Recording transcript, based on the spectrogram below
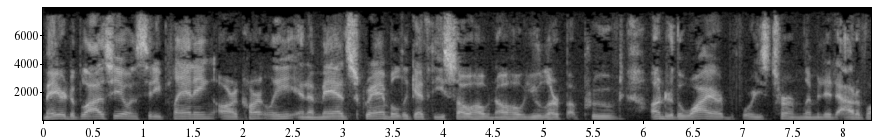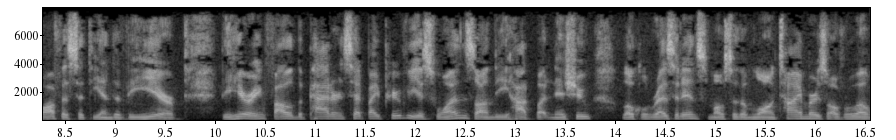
Mayor de Blasio and City Planning are currently in a mad scramble to get the Soho NoHo ULURP approved under the wire before he's term limited out of office at the end of the year. The hearing followed the pattern set by previous ones on the hot button issue. Local residents, most of them long timers, overwhelmingly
